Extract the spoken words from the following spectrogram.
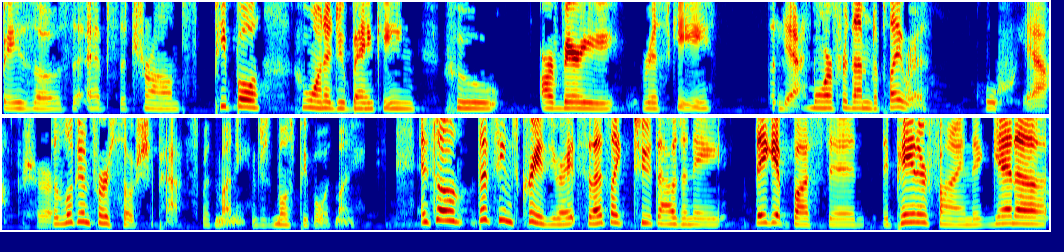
Bezos, the Epps, the Trumps, people who want to do banking who are very risky. That's Yes. more for them to play Right. with. Ooh, yeah, for sure. They're looking for sociopaths with money, which is most people with money. And so that seems crazy, right? So that's like 2008. They get busted. They pay their fine. They get a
